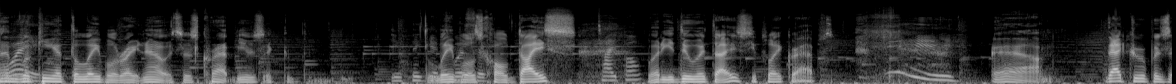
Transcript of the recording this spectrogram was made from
I'm looking at the label right now. It says Crap Music. You think The label is called Dice. Typo? What do you do with dice? You play craps. Hey. Yeah. That group was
